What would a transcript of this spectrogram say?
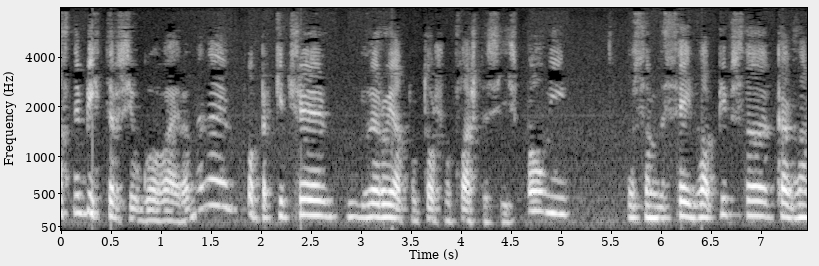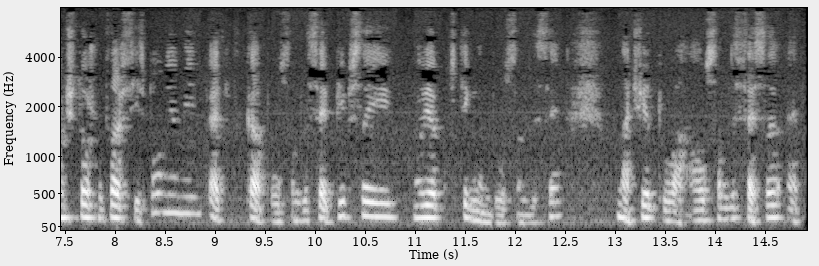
аз не бих търсил глава и рамене, въпреки че вероятно точно това ще се изпълни. 82 пипса, как знам, че точно това ще се изпълни? Ами, ето така, по 80 пипса и нали, ако стигнем до 80, значи е това. А 80 са ето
